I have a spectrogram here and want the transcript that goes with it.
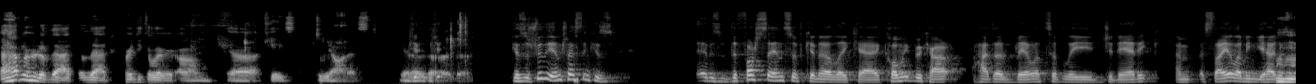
I haven't heard of that of that particular um uh, case to be honest. You know, Can- the, can- the, because it's really interesting because it was the first sense of kind of like uh, comic book art had a relatively generic um, style. I mean, you had Mhm.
